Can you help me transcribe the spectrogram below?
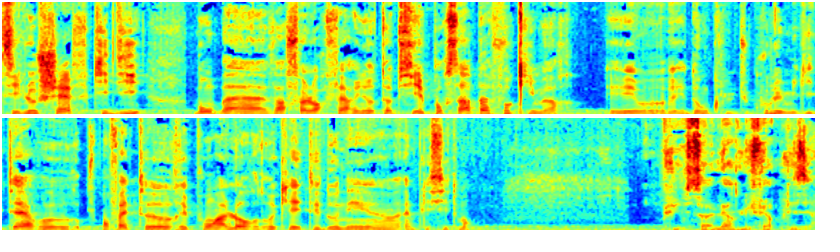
C'est le chef qui dit bon bah va falloir faire une autopsie et pour ça bah faut qu'il meure. Et, euh, et donc du coup le militaire euh, en fait euh, répond à l'ordre qui a été donné euh, implicitement. Puis ça a l'air de lui faire plaisir.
